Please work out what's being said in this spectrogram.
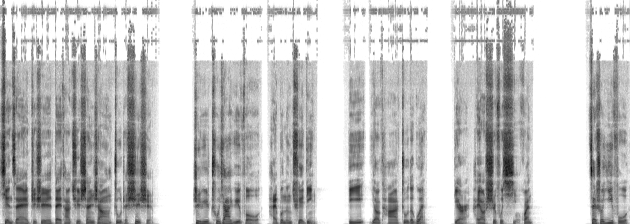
现在只是带他去山上住着试试。至于出家与否，还不能确定。第一，要他住得惯。”第二，还要师傅喜欢。再说衣服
